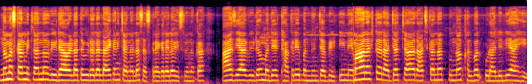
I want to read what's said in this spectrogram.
नमस्कार मित्रांनो व्हिडिओ आवडला तर व्हिडिओला लाईक आणि चॅनलला सबस्क्राईब करायला विसरू नका. आज या व्हिडिओमध्ये ठाकरे बंधूंच्या भेटीने महाराष्ट्र राज्याच्या राजकारणात पुन्हा खलबल उडालेली आहे.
